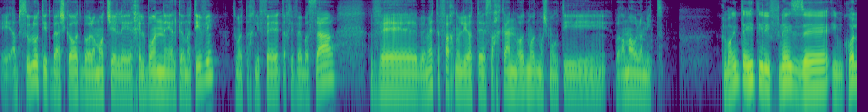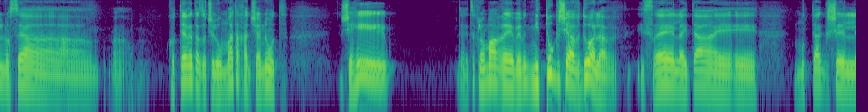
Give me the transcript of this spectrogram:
אבסולוטית בהשקעות בעולמות של אה, חלבון אה, אלטרנטיבי, זאת אומרת תחליפי, תחליפי בשר, ובאמת הפכנו להיות אה, שחקן מאוד מאוד משמעותי ברמה העולמית. כלומר, אם תהיתי לפני זה, עם כל נושא הכותרת הזאת של אומת החדשנות, שהיא, צריך לומר, באמת מיתוג שעבדו עליו. ישראל הייתה מותג של,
